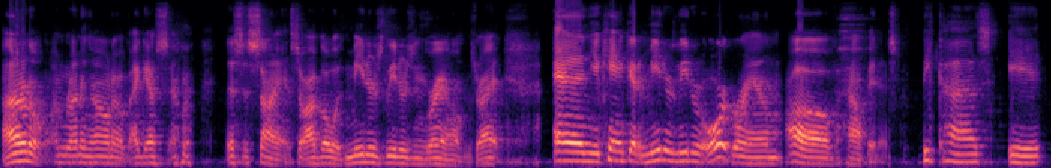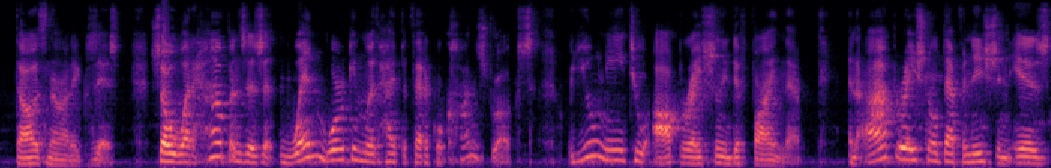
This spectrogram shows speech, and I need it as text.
I don't know. I'm running out of, I guess, this is science, so I'll go with meters, liters, and grams, right? And you can't get a meter, liter, or gram of happiness because it does not exist. So what happens is that when working with hypothetical constructs, you need to operationally define them. An operational definition is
